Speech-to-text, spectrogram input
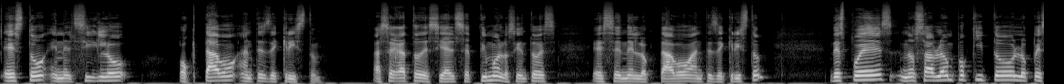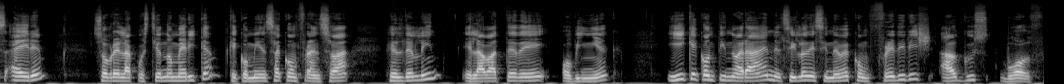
Esto en el siglo VIII Cristo. Hace rato decía el séptimo, lo siento, es es en el octavo antes de Cristo. Después nos habla un poquito López Aire sobre la cuestión numérica, que comienza con François Hilderlin, el abate de Aubignac, y que continuará en el siglo XIX con Friedrich August Wolff.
